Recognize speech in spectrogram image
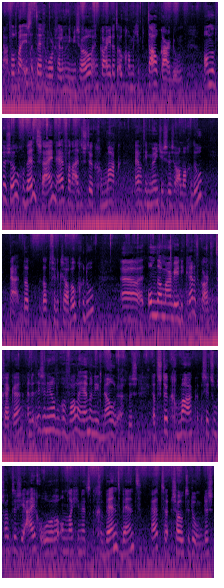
Nou, volgens mij is dat tegenwoordig helemaal niet meer zo en kan je dat ook gewoon met je betaalkaart doen. Maar omdat we zo gewend zijn hè, vanuit een stuk gemak, hè, want die muntjes dus allemaal gedoe. Nou, dat, dat vind ik zelf ook gedoe. Uh, om dan maar weer die creditcard te trekken. En dat is in heel veel gevallen helemaal niet nodig. Dus dat stuk gemak zit soms ook tussen je eigen oren, omdat je het gewend bent hè, zo te doen. Dus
